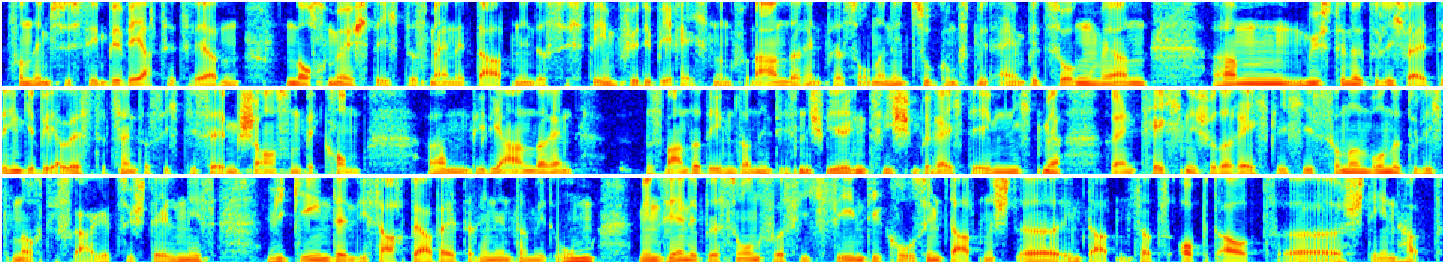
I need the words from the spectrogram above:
von dem System bewertet werden, noch möchte ich, dass meine Daten in das System für die Berechnung von anderen Personen in Zukunft mit einbezogen werden, ähm, müsste natürlich weiterhin gewährleistet sein, dass ich dieselben Chancen bekomme ähm, wie die anderen das wandert eben dann in diesen schwierigen Zwischenbereich, der eben nicht mehr rein technisch oder rechtlich ist, sondern wo natürlich dann auch die Frage zu stellen ist, wie gehen denn die Sachbearbeiterinnen damit um, wenn sie eine Person vor sich sehen, die groß im, Daten, äh, im Datensatz Opt-out äh, stehen hat.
